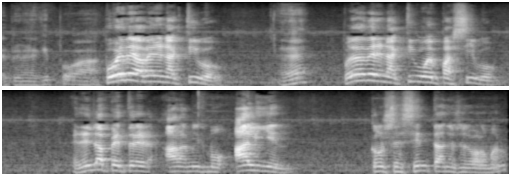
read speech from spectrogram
el primer equipo a. Puede haber en activo, ¿Eh? puede haber en activo o en pasivo, en Elda Petrer ahora mismo alguien con 60 años en el balonmano.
